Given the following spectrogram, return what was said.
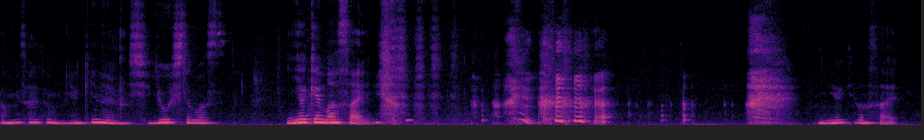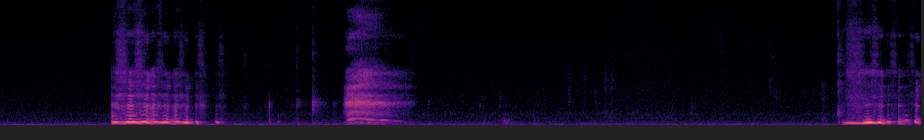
ガミされてもにやけないように修行してます。にやけなさい。にやけなさい。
